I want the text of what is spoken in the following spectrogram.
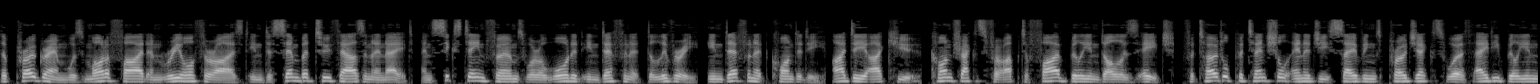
The program was modified and reauthorized in December 2008, and 16 firms were awarded indefinite delivery, indefinite quantity IDIQ contracts for up to $5 billion each, for total potential energy savings projects worth $80 billion.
